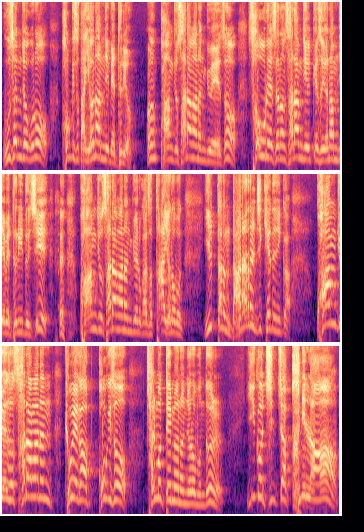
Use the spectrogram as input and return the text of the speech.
우선적으로 거기서 다 연합 예배 드려. 어? 광주 사랑하는 교회에서 서울에서는 사랑제일교회에서 연합 예배 드리듯이 광주 사랑하는 교회로 가서 다 여러분 일단은 나라를 지켜야 되니까 광주에서 사랑하는 교회가 거기서 잘못되면은 여러분들 이거 진짜 큰일 나.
